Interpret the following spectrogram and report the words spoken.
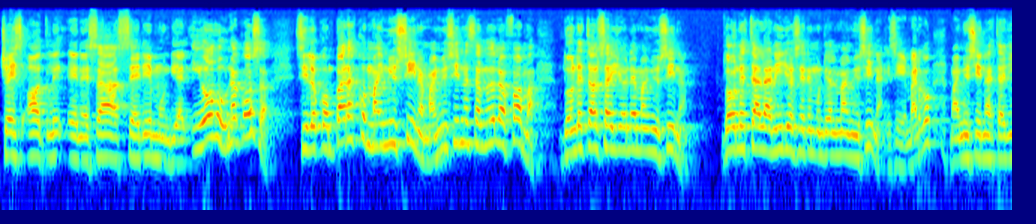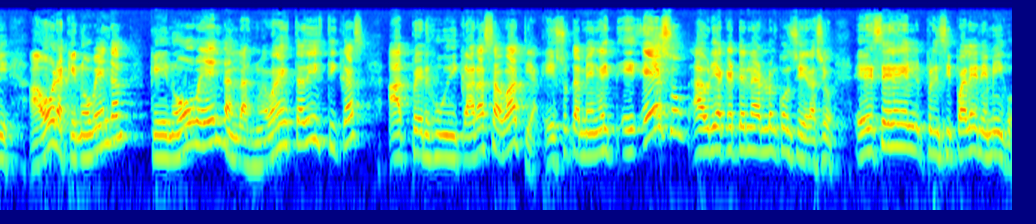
Chase Utley en esa serie mundial. Y ojo, una cosa, si lo comparas con Mike Musina, Mike Musina es Salón de la Fama, ¿dónde está el sayón de Mike Musina? ¿Dónde está el anillo de de Mike Musina? Y sin embargo, Mike Musina está allí. Ahora, que no vengan, que no vengan las nuevas estadísticas a perjudicar a Sabatia. Eso también hay- eh, eso habría que tenerlo en consideración. Ese es el principal enemigo.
